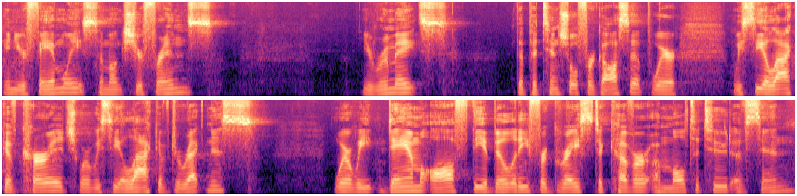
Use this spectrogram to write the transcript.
in your families, amongst your friends, your roommates, the potential for gossip where we see a lack of courage, where we see a lack of directness, where we dam off the ability for grace to cover a multitude of sin.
